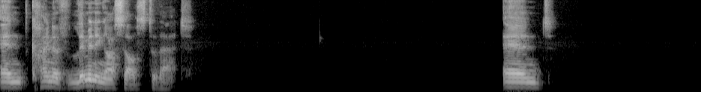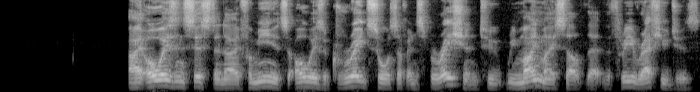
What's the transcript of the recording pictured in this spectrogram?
and kind of limiting ourselves to that. And I always insist, and I, for me, it's always a great source of inspiration to remind myself that the three refuges,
